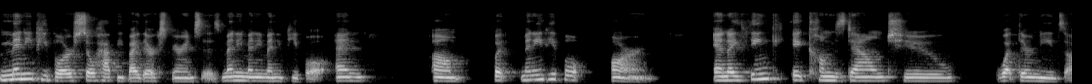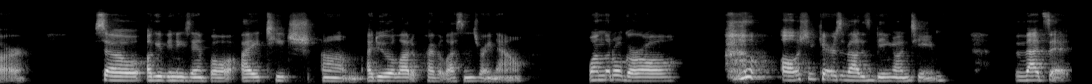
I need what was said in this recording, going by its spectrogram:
many people are so happy by their experiences. Many many many people. And um, but many people aren't. And i think it comes down to what their needs are. So i'll give you an example. I teach um, i do a lot of private lessons right now. One little girl all she cares about is being on team. That's it.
